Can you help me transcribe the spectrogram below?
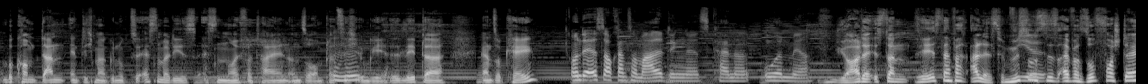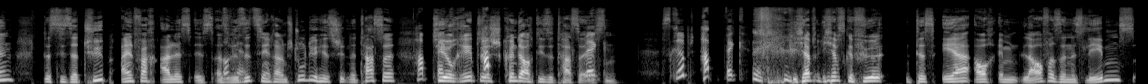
und bekommt dann endlich mal genug zu essen, weil die das Essen neu verteilen und so. Und plötzlich Mhm. irgendwie lebt er ganz okay. Und er ist auch ganz normale Dinge, jetzt keine Uhren mehr. Ja, der ist dann, der ist einfach alles. Wir müssen Viel. uns das einfach so vorstellen, dass dieser Typ einfach alles ist. Also wir Okay. sitzen hier gerade im Studio, hier steht eine Tasse. Weg. Theoretisch könnte er auch diese Tasse Weg. essen. Skript, hopp, weg. Ich habe ich hab das Gefühl, dass er auch im Laufe seines Lebens,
